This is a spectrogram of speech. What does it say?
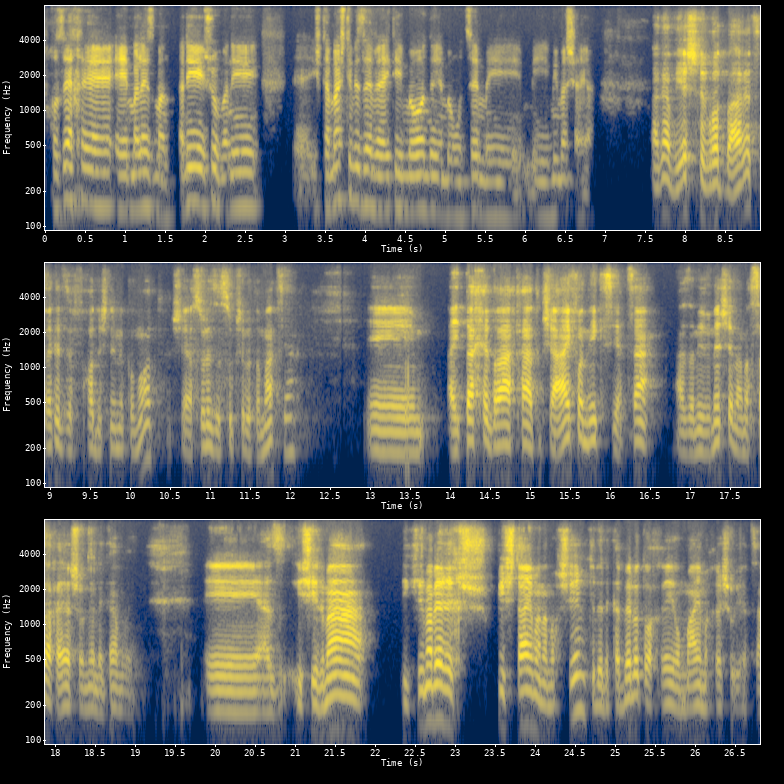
חוסך אה, אה, מלא זמן. אני, שוב, אני השתמשתי בזה והייתי מאוד אה, מרוצה ממה שהיה. אגב, יש חברות בארץ, ראיתי את זה לפחות בשני מקומות, שעשו לזה סוג של אוטומציה. אה, הייתה חברה אחת, כשהאייפון X יצא, אז המבנה של המסך היה שונה לגמרי. אה, אז היא שילמה, היא שילמה בערך פי שתיים על המכשיר כדי לקבל אותו אחרי יומיים אחרי שהוא יצא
